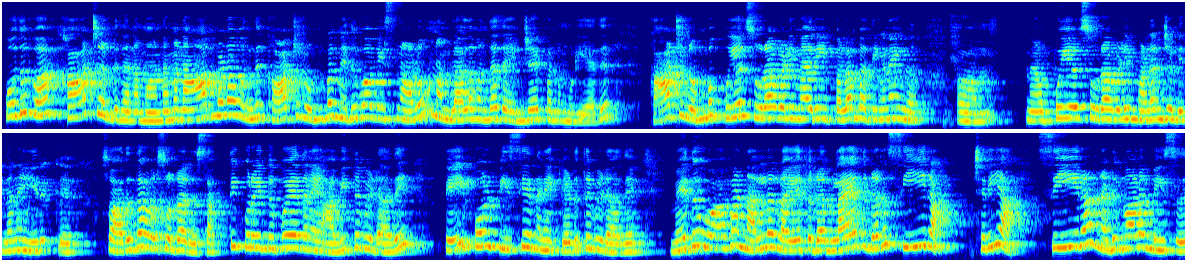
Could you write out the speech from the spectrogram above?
பொதுவாக காற்று அப்படிதானம்மா. நம்ம நார்மலாக வந்து காற்று ரொம்ப மெதுவாக வீசினாலும் நம்மளால் வந்து அதை என்ஜாய் பண்ண முடியாது. காற்று ரொம்ப புயல் சூறாவளி மாதிரி இப்போல்லாம் பார்த்தீங்கன்னா இங்கே புயல் சூறாவளி மலஞ்சொல்லி தானே இருக்குது ஸோ அதுதான் அவர் சொல்கிறாரு சக்தி குறைந்து போய் அதனை அவித்து விடாதே பேய் போல் பீசி அதனை கெடுத்து விடாதே. மெதுவாக நல்ல லயத்துடன் லயத்துடன் சீரா சரியா? சீரா நெடுங்காலம் வீசு.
